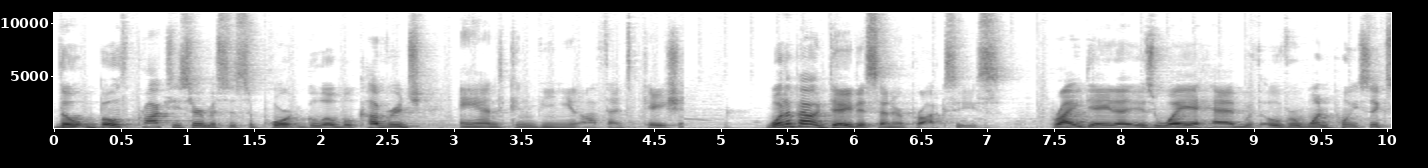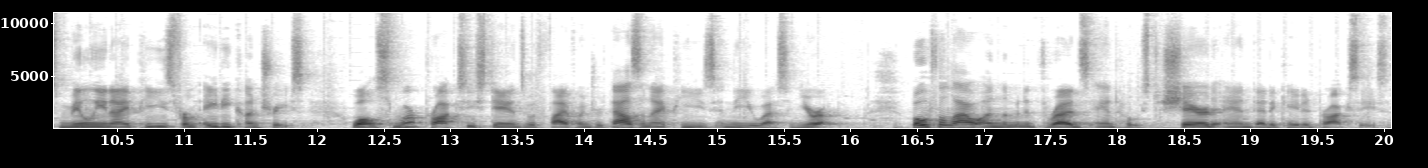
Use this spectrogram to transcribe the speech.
Though both proxy services support global coverage and convenient authentication. What about data center proxies? Bright Data is way ahead with over 1.6 million IPs from 80 countries, while Smart Proxy stands with 500,000 IPs in the US and Europe. Both allow unlimited threads and host shared and dedicated proxies.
